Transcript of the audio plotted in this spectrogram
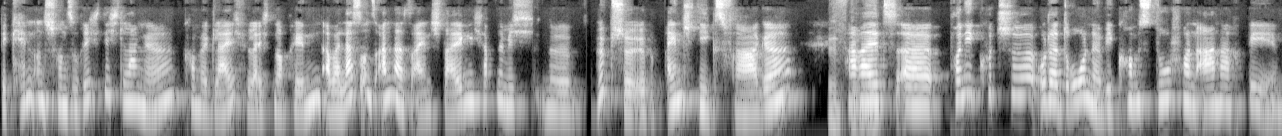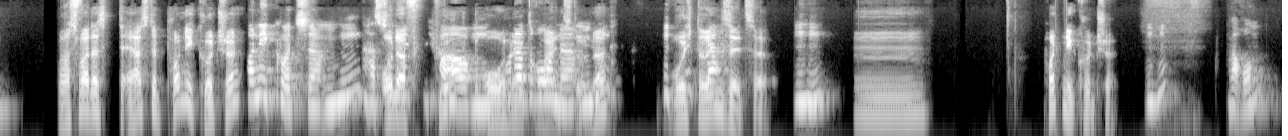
Wir kennen uns schon so richtig lange, kommen wir gleich vielleicht noch hin, aber lass uns anders einsteigen. Ich habe nämlich eine hübsche Einstiegsfrage. Mhm. Harald, äh, Ponykutsche oder Drohne, wie kommst du von A nach B? Was war das erste Ponykutsche? Ponykutsche, mhm. hast du oder vor Augen. Oder Drohne, du, ne? mhm. wo ich drin ja. sitze. Mhm. Ponykutsche. Mhm. Warum?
